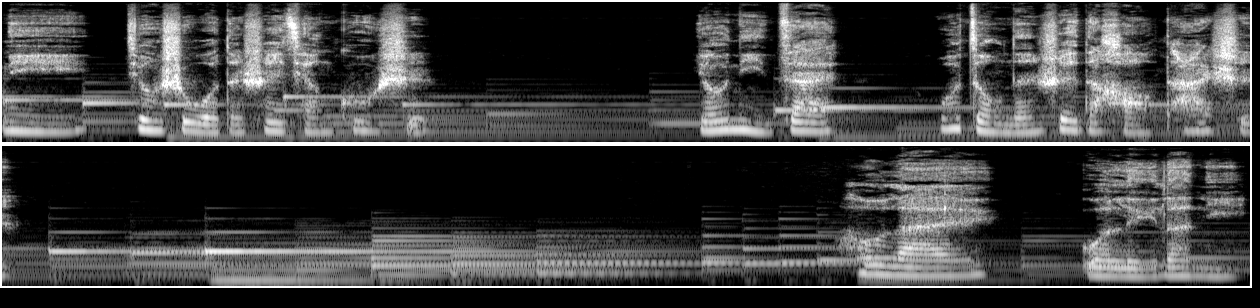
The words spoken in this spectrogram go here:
你就是我的睡前故事，有你在，我总能睡得好踏实。后来我离了你，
